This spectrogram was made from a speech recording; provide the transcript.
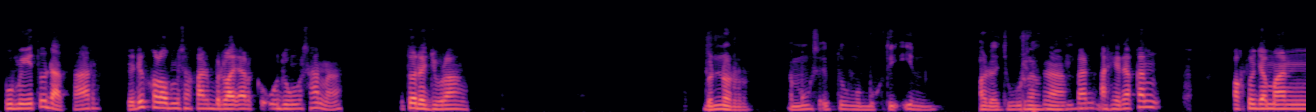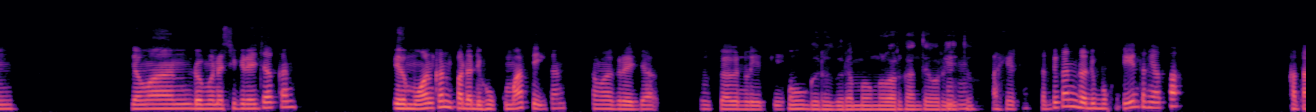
bumi itu datar. Jadi kalau misalkan berlayar ke ujung sana itu ada jurang. Bener. Emang itu ngebuktiin ada jurang nah kan akhirnya kan waktu zaman zaman dominasi gereja kan ilmuwan kan pada dihukum mati kan sama gereja ke peneliti oh gara-gara mau mengeluarkan teori Mm-mm, itu akhirnya tapi kan udah dibuktiin ternyata kata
